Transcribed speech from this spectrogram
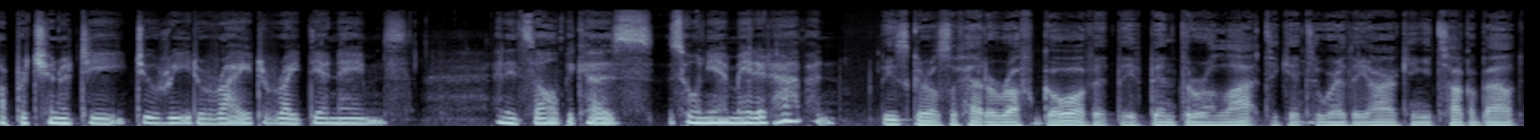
opportunity to read or write or write their names. And it's all because Sonia made it happen. These girls have had a rough go of it. They've been through a lot to get to where they are. Can you talk about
